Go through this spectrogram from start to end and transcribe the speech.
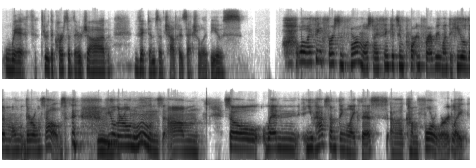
with through the course of their job victims of childhood sexual abuse? Well i think first and foremost i think it's important for everyone to heal them own, their own selves mm. heal their own wounds. Um, so when you have something like this uh, come forward, like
